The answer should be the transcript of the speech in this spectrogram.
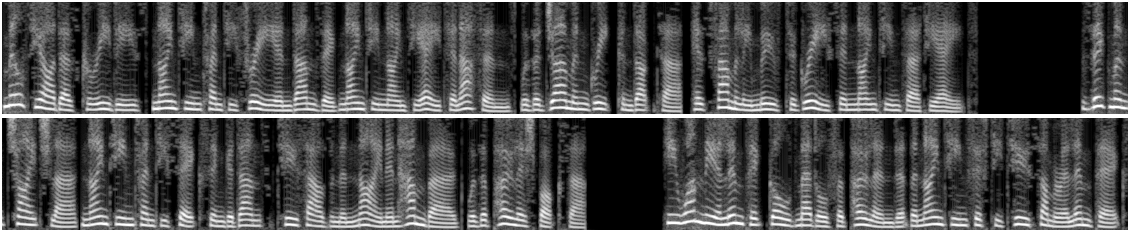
Miltiades Caridis 1923 in Danzig 1998 in Athens was a German-Greek conductor, his family moved to Greece in 1938. Zygmunt Chychła 1926 in Gdansk 2009 in Hamburg was a Polish boxer. He won the Olympic gold medal for Poland at the 1952 Summer Olympics,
